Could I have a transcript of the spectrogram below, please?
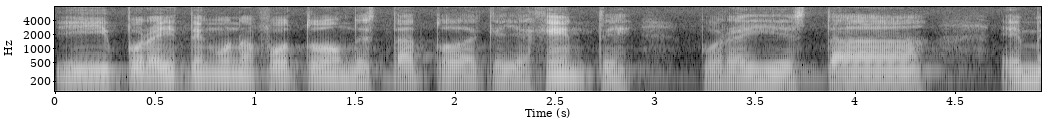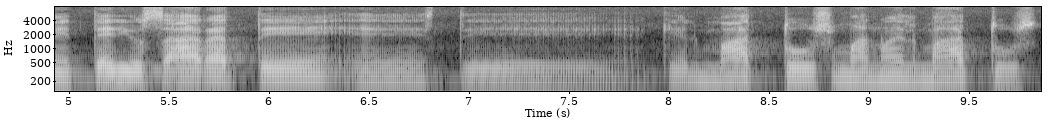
Y por ahí tengo una foto donde está toda aquella gente, por ahí está Emeterio Zárate, este, aquel Matus, Manuel Matus,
